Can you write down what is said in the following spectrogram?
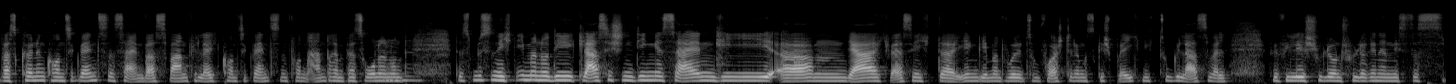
was können Konsequenzen sein, was waren vielleicht Konsequenzen von anderen Personen. Mhm. Und das müssen nicht immer nur die klassischen Dinge sein, wie, ähm, ja, ich weiß nicht, irgendjemand wurde zum Vorstellungsgespräch nicht zugelassen, weil für viele Schüler und Schülerinnen ist das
